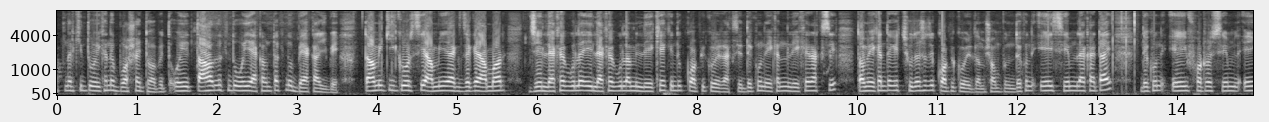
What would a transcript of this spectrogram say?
আপনার কিন্তু ওইখানে বসাইতে হবে। তো ওই তাহলে কিন্তু ওই অ্যাকাউন্টটা কিন্তু ব্যাক আসবে। তো আমি কি করছি, আমি এক জায়গায় আমার যে লেখাগুলো, এই লেখাগুলো আমি লিখে কিন্তু কপি করে রাখছি। দেখুন, এখানে লিখে রাখছি। তো আমি এখান থেকে সোজাসুজি কপি করে দিলাম সম্পূর্ণ। দেখুন, এই সেম লেখাটাই, দেখুন, এই ফটো সেম এই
